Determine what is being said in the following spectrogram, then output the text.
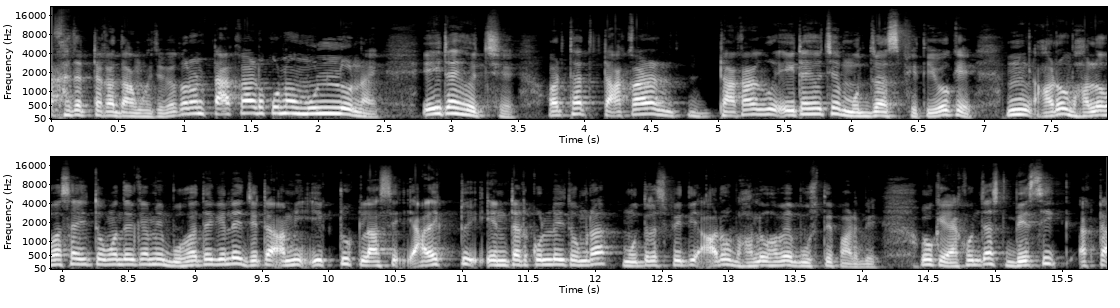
এক হাজার টাকা দাম হয়ে যাবে। কারণ টাকার কোনো মূল্য নাই। এইটাই হচ্ছে। অর্থাৎ টাকার, টাকা, এইটাই হচ্ছে মুদ্রাস্ফীতি ওকে আরও ভালোবাসায় তোমাদেরকে আমি বোঝাতে গেলে যেটা আমি একটু ক্লাসে আরেকটু এন্টার করলেই তোমরা মুদ্রাস্ফীতি আরও ভালোভাবে বুঝতে পারবে। ওকে এখন জাস্ট বেসিক একটা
